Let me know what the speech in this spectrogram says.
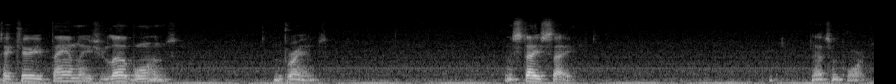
Take care of your families, your loved ones, and friends. And stay safe. That's important.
